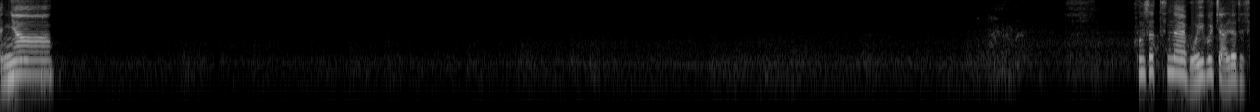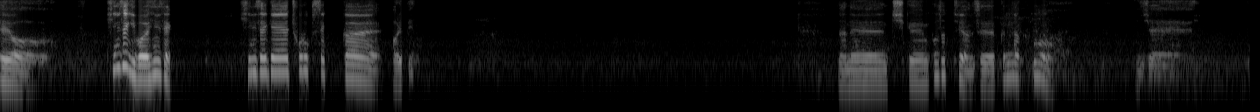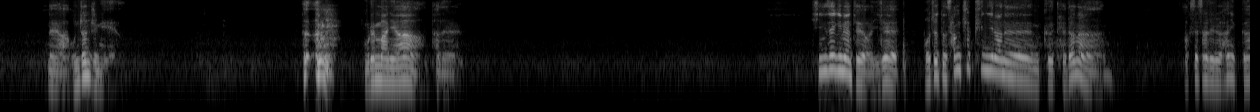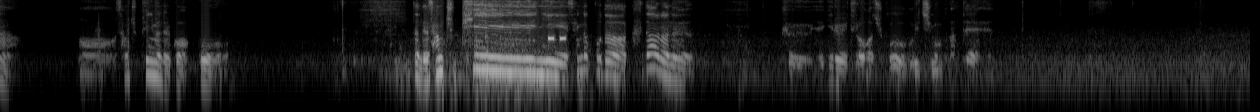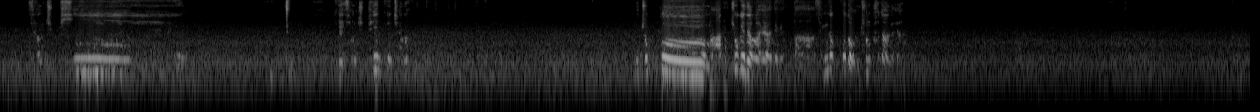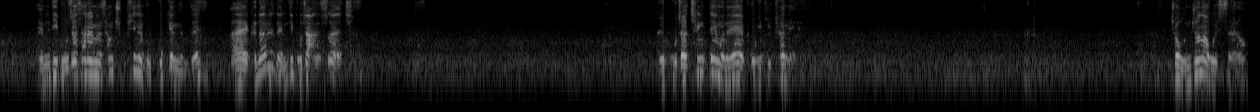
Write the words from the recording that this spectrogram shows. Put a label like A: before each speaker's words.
A: 안녕. 콘서트 날 뭐 입을지 알려주세요. 흰색 입어요, 흰색. 흰색에 초록 색깔 머리핀. 나는 지금 콘서트 연습 끝났고, 이제, 네, 아, 운전 중이에요. 오랜만이야, 다들. 흰색이면 돼요. 이제 어쨌든 상추핀이라는 그 대단한 악세사리를 하니까 어, 상추핀이면 될 것 같고 일단 내 상추핀이 생각보다 크다라는 그 얘기를 들어가지고 우리 직원분한테 상추핀 그래 상추핀 괜찮아? 조금 앞쪽에다가 해야 되겠다. 생각보다 엄청 크다네 MD 모자 사려면 상추 핀을 못 꽂겠는데? 아 그날은 MD 모자 안 써야지. 그 모자 챙 때문에 보기 불편해. 저 운전하고 있어요.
